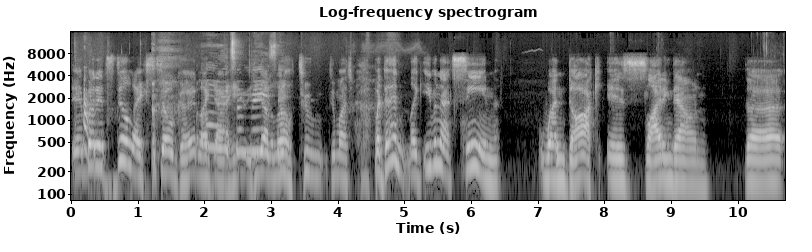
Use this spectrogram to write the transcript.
it, but it's still like so good. Like Oh, yeah, he, he got a little too too much. But then like even that scene when Doc is sliding down the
